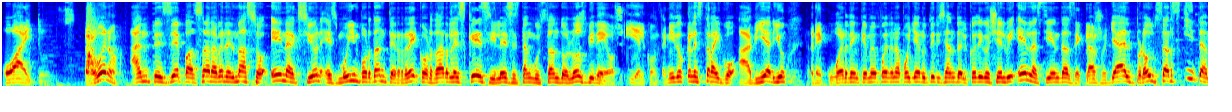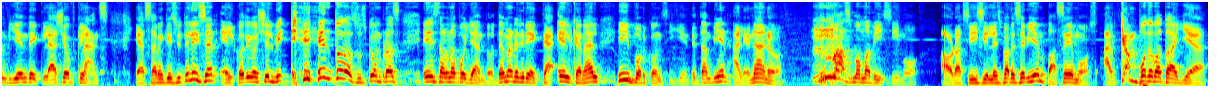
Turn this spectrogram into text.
o iTunes. Pero bueno, antes de pasar a ver el mazo en acción, es muy importante recordarles que si les están gustando los videos y el contenido que les traigo a diario, recuerden que me pueden apoyar utilizando el código Shelby en las tiendas de Clash Royale, Brawl Stars y también de Clash of Clans. Ya saben que si utilizan el código Shelby en todas sus compras, estarán apoyando de manera directa el canal y por consiguiente también al enano más mamadísimo. Ahora sí, si les parece bien, pasemos al campo de batalla.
